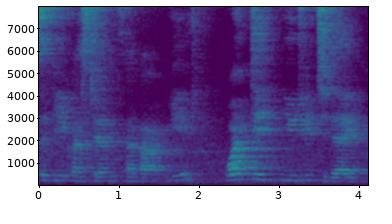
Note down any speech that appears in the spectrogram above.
just a few questions about you. What did you do today?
